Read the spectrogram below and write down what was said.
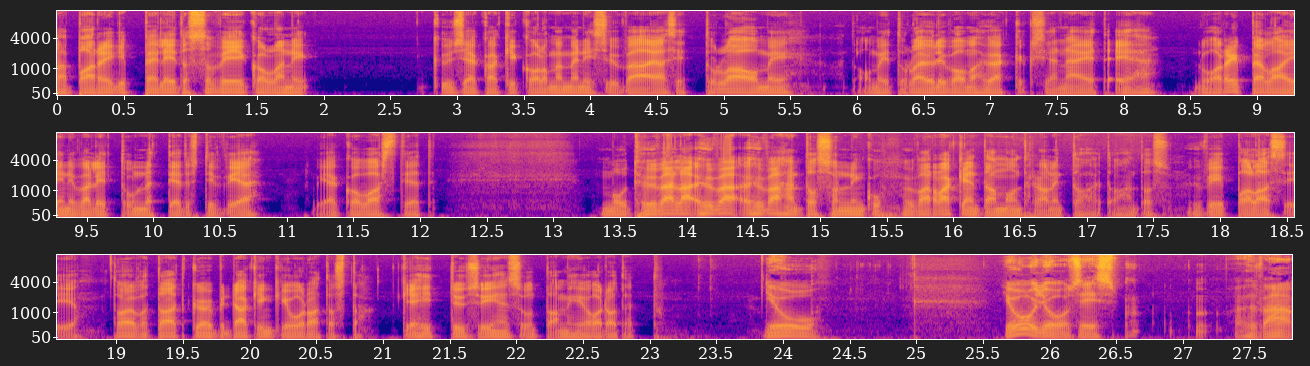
tai parikin peliä tuossa viikolla, niin kyllä siellä kaikki kolme meni syvää ja sitten tullaan omi, omi tulee ylivoimahyökkäyksiä näin, että eihän nuori pelaajia, niin välit tunne tietysti vie, vie kovasti, et mutta hyvällä, hyvä, hyvähän tuossa on niinku, hyvä rakentaa Montrealin tuohon, että onhan tuossa hyviä palasia ja toivotaan, että Kirby Duckinkin ura tuosta kehittyy siihen suuntaan, mihin on odotettu. Juu. Juu, juu, siis hyvä,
